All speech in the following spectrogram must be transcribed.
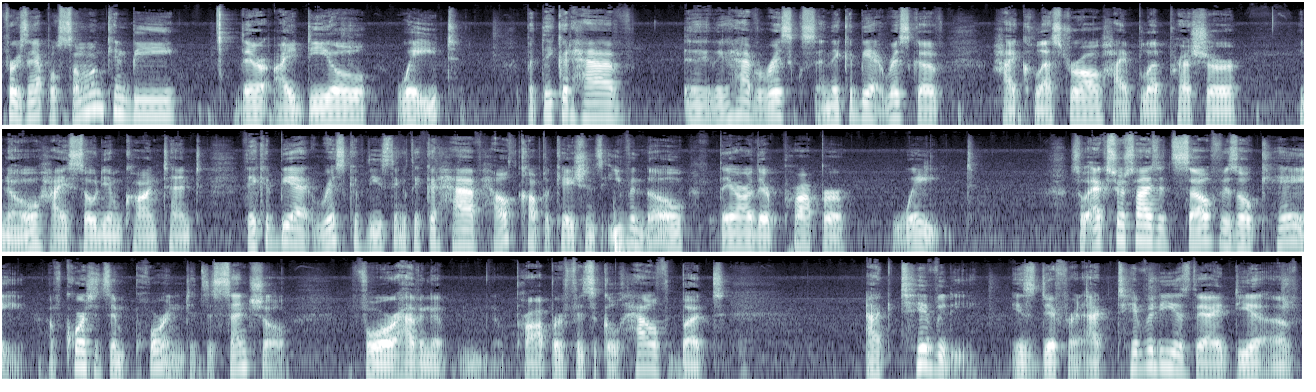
For example, someone can be their ideal weight, but they could have uh, they could have risks, and they could be at risk of high cholesterol, high blood pressure, you know, high sodium content. They could be at risk of these things. They could have health complications, even though they are their proper weight. So exercise itself is okay. Of course, it's important. It's essential for having a proper physical health, but activity is different. Activity is the idea of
